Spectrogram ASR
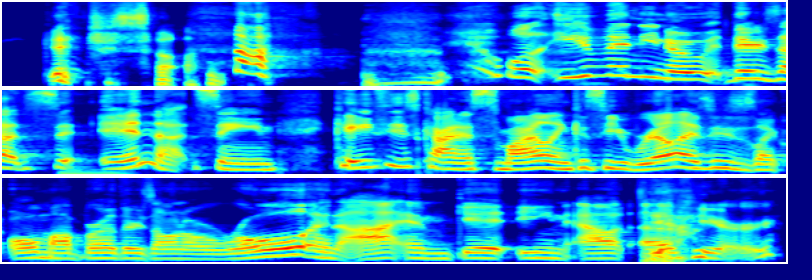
get yourself. Well, even you know, there's that in that scene, Casey's kind of smiling because he realizes he's like, "Oh, my brother's on a roll, and I am getting out of Yeah. here."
